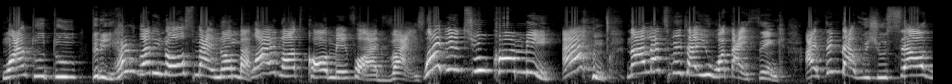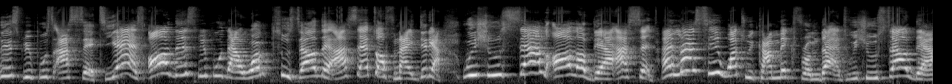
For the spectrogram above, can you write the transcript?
1223. Everybody knows my number. Why not call me for advice? Why didn't you call me? Ah, now let me tell you what I think. I think that we should sell these people's assets. Yes, all these people that want to sell the assets of Nigeria, we should sell all of their assets. And let's see what we can make from that. We should sell their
